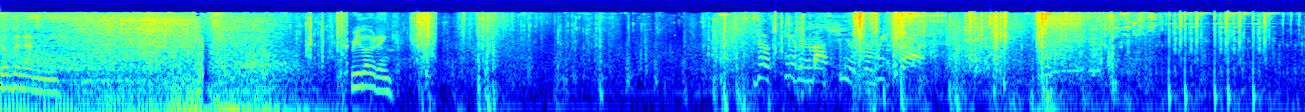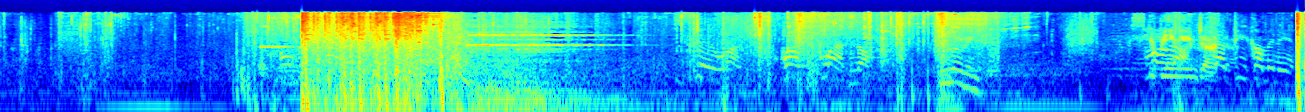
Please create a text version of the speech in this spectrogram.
Killed an enemy. Reloading. Just giving my shields a recharge. Say what? Whole squad knocked. Reloading. You're being aimed at. EMP coming in. Just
